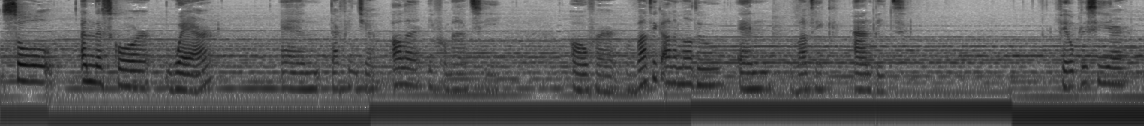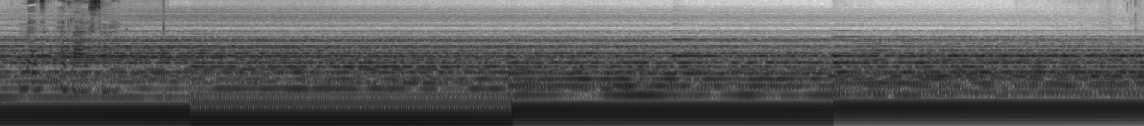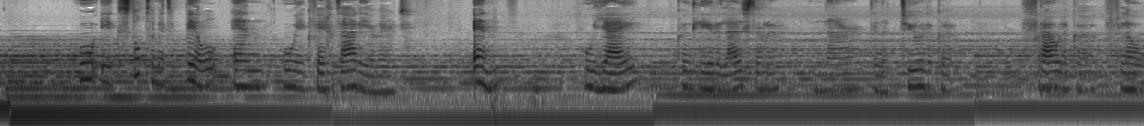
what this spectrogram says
soul underscore where en daar vind je alle informatie over wat ik allemaal doe en wat ik aanbied. Veel plezier met het luisteren. Stopte met de pil en hoe ik vegetariër werd. En hoe jij kunt leren luisteren naar de natuurlijke vrouwelijke flow.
